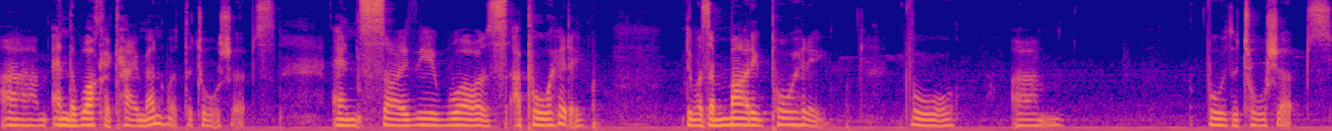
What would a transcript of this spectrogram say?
um, and the waka came in with the tall ships. And so there was a pōhiri. There was a Māori pōhiri for, um, for the tall ships,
